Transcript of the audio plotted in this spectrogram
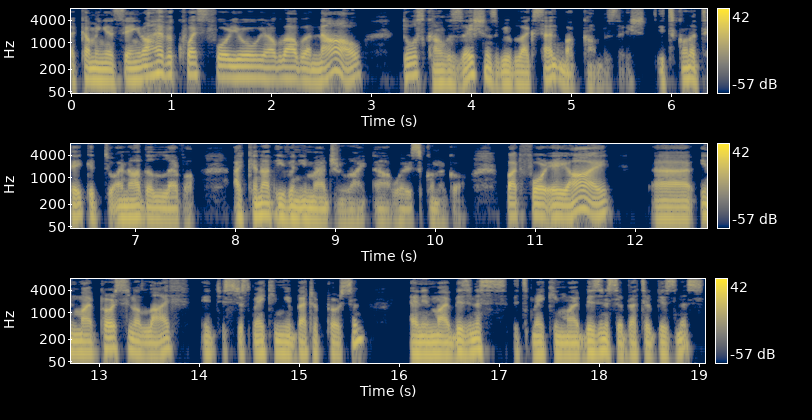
like coming and saying you know, i have a quest for you you know blah blah now those conversations will be like sandbox conversations. It's going to take it to another level. I cannot even imagine right now where it's going to go. But for AI, uh, in my personal life, it's just making me a better person. And in my business, it's making my business a better business.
